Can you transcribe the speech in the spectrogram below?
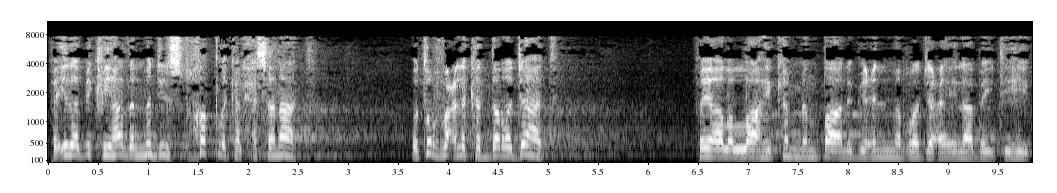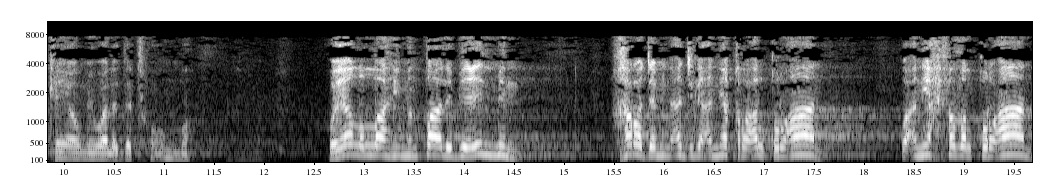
فإذا بك في هذا المجلس تخط لك الحسنات وترفع لك الدرجات. فيا لله كم من طالب علم رجع إلى بيته كيوم ولدته أمه. ويا لله من طالب علم خرج من أجل أن يقرأ القرآن. وأن يحفظ القرآن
